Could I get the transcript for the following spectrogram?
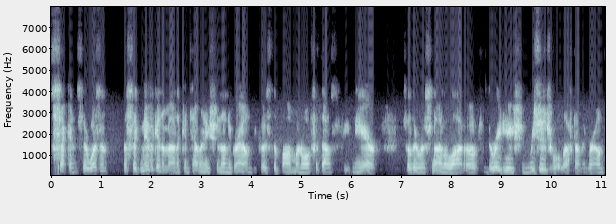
seconds. There wasn't a significant amount of contamination on the ground because the bomb went off a thousand feet in the air. So there was not a lot of the radiation residual left on the ground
